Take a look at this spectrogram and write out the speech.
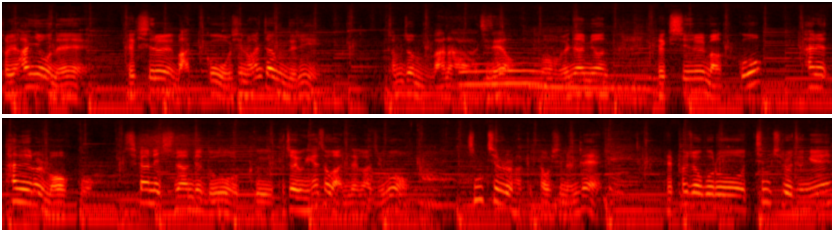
저희 한의원에 백신을 맞고 오시는 환자분들이 점점 많아지세요. 오. 어, 왜냐하면 백신을 맞고 탄- 탄해를 먹었고 시간이 지났는데도 그 부작용이 해소가 안 돼가지고 침 치료를 받겠다 오시는데 네. 대표적으로 침 치료 중에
